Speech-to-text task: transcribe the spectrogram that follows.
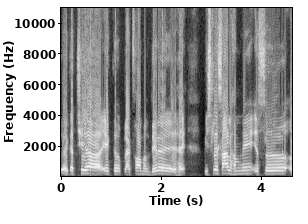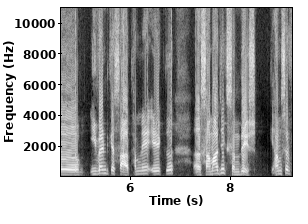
तो एक अच्छी एक प्लेटफॉर्म हम दे रहे हैं। पिछले साल हमने इस इवेंट के साथ हमने एक सामाजिक संदेश हम सिर्फ़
